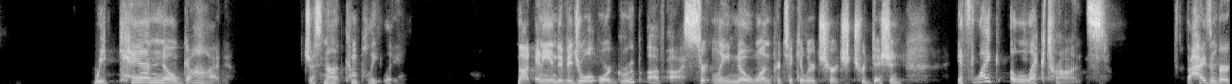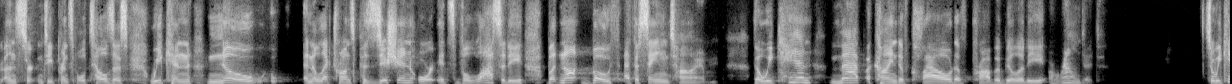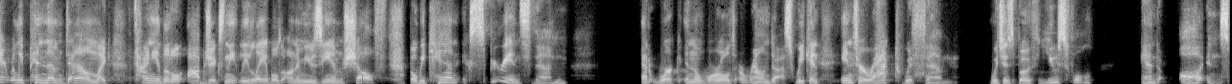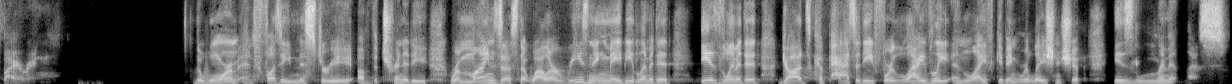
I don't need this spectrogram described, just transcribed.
We can know God, just not completely. Not any individual or group of us, certainly no one particular church tradition. It's like electrons. The Heisenberg uncertainty principle tells us we can know an electron's position or its velocity, but not both at the same time, though we can map a kind of cloud of probability around it. So we can't really pin them down like tiny little objects neatly labeled on a museum shelf, but we can experience them at work in the world around us. We can interact with them, which is both useful and awe inspiring. The warm and fuzzy mystery of the Trinity reminds us that while our reasoning may be limited, is limited, God's capacity for lively and life giving relationship is limitless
